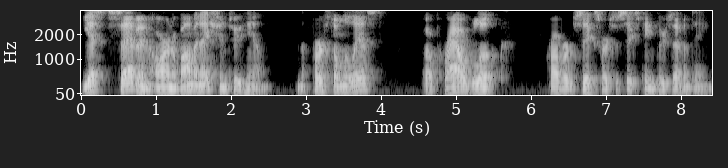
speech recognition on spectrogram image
Yes, seven are an abomination to him. And the first on the list, a proud look. Proverbs 6 verses 16 through 17.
